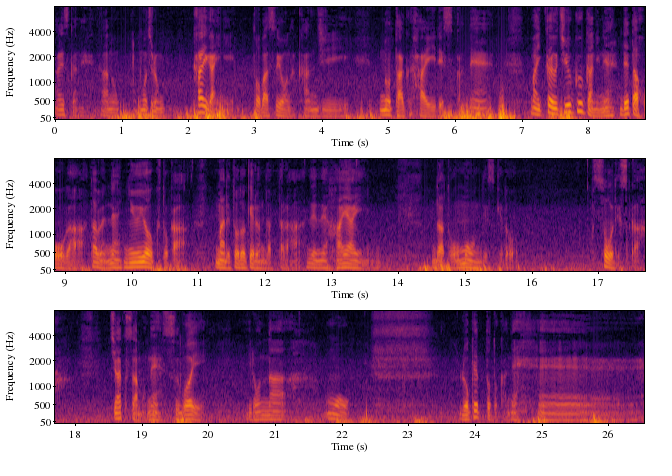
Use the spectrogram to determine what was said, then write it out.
あれですかね。あのもちろん海外に飛ばすような感じの宅配ですかね。まあ一回宇宙空間にね出た方が多分ねニューヨークとかまで届けるんだったら全然早いんだと思うんですけど。そうですか。JAXA もねすごいいろんなもうロケットとかね、え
